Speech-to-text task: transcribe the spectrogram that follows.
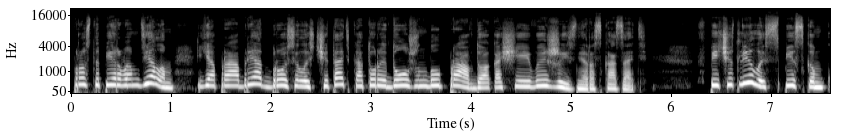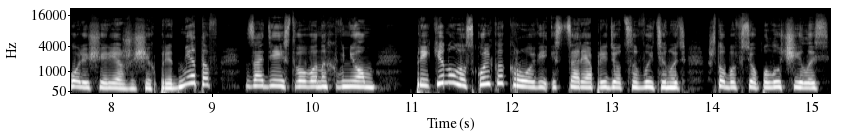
Просто первым делом я про обряд бросилась читать, который должен был правду о Кощеевой жизни рассказать. Впечатлилась списком колюще-режущих предметов, задействованных в нем, прикинула, сколько крови из царя придется вытянуть, чтобы все получилось,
